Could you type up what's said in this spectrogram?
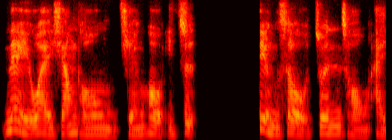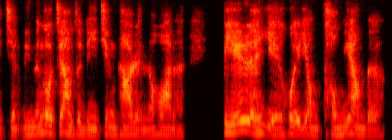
内外相同，前后一致，定受尊崇爱敬。你能够这样子礼敬他人的话呢，别人也会用同样的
